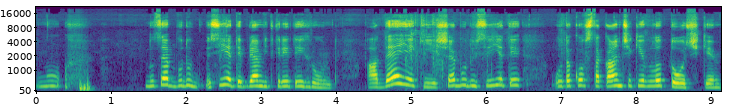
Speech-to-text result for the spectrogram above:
Ну, ну, це буду сіяти прям відкритий ґрунт. А деякі ще буду сіяти у тако в стаканчики в лоточки.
